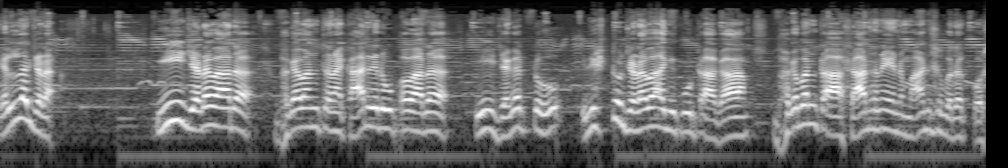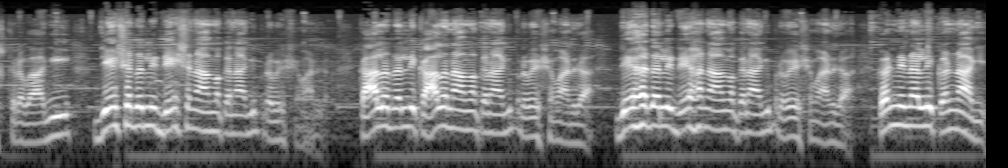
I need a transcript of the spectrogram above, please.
ಎಲ್ಲ ಜಡ. ಈ ಜಡವಾದ ಭಗವಂತನ ಕಾರ್ಯರೂಪವಾದ ಈ ಜಗತ್ತು ಇದಿಷ್ಟು ಜಡವಾಗಿ ಕೂಟಾಗ ಭಗವಂತ ಆ ಸಾಧನೆಯನ್ನು ಮಾಡಿಸುವುದಕ್ಕೋಸ್ಕರವಾಗಿ ದೇಶದಲ್ಲಿ ದೇಶನಾಮಕನಾಗಿ ಪ್ರವೇಶ ಮಾಡಿದ. ಕಾಲದಲ್ಲಿ ಕಾಲನಾಮಕನಾಗಿ ಪ್ರವೇಶ ಮಾಡಿದ. ದೇಹದಲ್ಲಿ ದೇಹನಾಮಕನಾಗಿ ಪ್ರವೇಶ ಮಾಡಿದ. ಕಣ್ಣಿನಲ್ಲಿ ಕಣ್ಣಾಗಿ,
